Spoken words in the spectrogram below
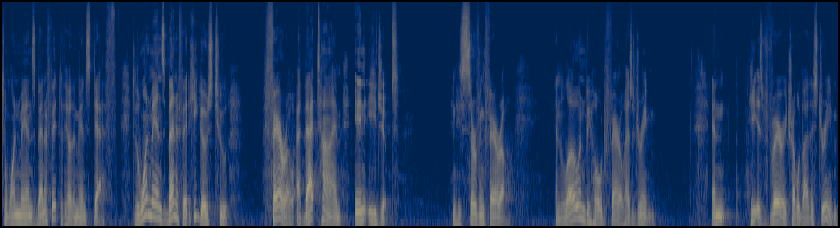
To one man's benefit, to the other man's death. To the one man's benefit, he goes to Pharaoh at that time in Egypt. And he's serving Pharaoh. And lo and behold, Pharaoh has a dream. And he is very troubled by this dream.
